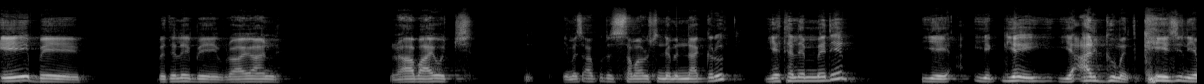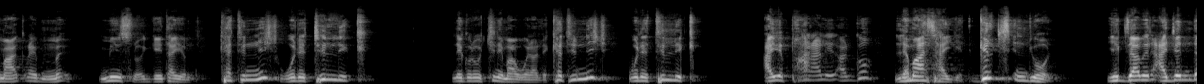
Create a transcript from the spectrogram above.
ይህ በተለይ በዕብራውያን ራባዮች የመጽሐፍ ቅዱስ ተማሪዎች እንደምናገሩት የተለመደ የ argument case ን የማቅረብ means ነው። ጌታ ከትንሽ ወደ ትልቅ ነገሮችን የማወዳደር ከትንሽ ወደ ትልቅ አየ parallel አድርጎ ለማሳየት ግልጽ እንዲሆን የእግዚአብሔር አጀንዳ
